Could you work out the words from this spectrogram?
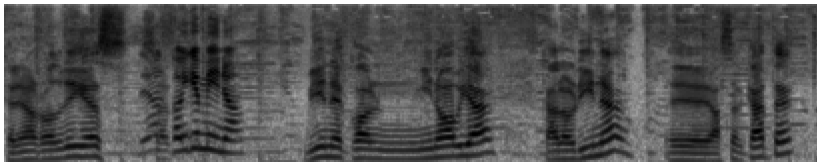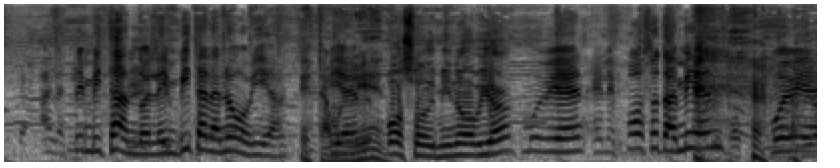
General Rodríguez. ¿De dónde- ¿Con quién vino? Vine con mi novia, Carolina, eh, acércate. Ah, la está invitando, le invita a la novia. Está muy bien. Esposo de mi novia, Muy bien, el esposo también. Muy bien.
